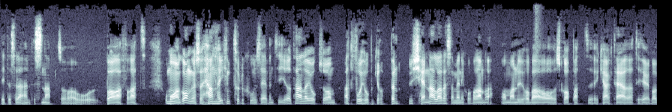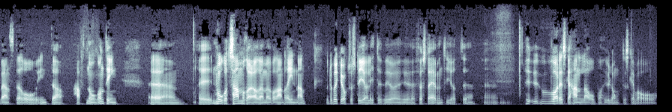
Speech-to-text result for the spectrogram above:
lite sådär, lite snabbt. Så, och bara för att, och många gånger så handlar introduktionsäventyret handlar ju också om att få ihop gruppen. Hur känner alla dessa människor varandra? Om man nu har bara skapat eh, karaktärer till höger och vänster och inte haft någonting eh, eh något samröre med varandra innan. Och det brukar också styra lite hur, hur första äventyret eh, eh, hur, vad det ska handla om och hur långt det ska vara.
